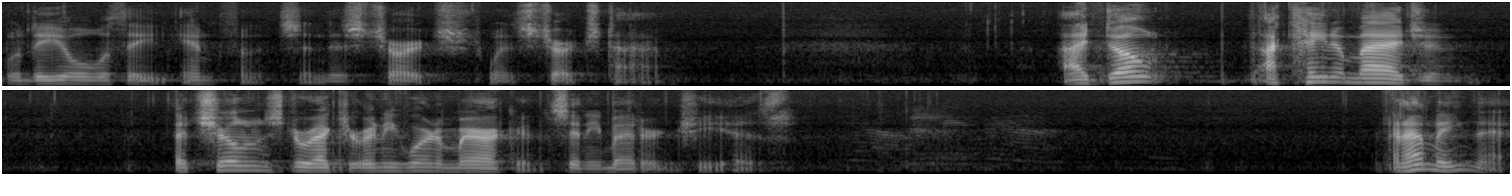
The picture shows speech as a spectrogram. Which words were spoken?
will deal with the infants in this church when it's church time. I don't, I can't imagine a children's director anywhere in America that's any better than she is. And I mean that.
